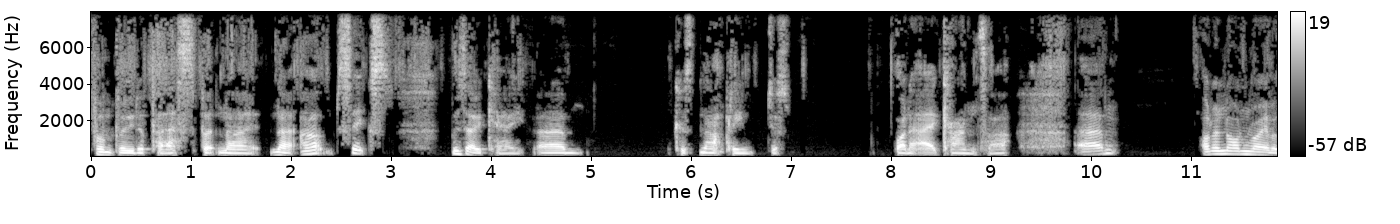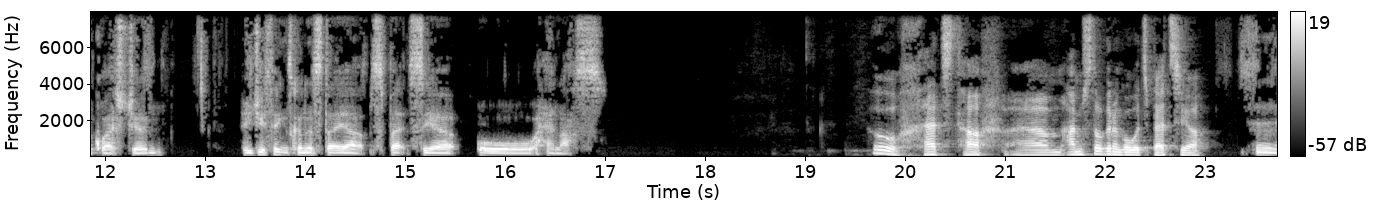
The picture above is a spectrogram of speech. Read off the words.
from Budapest, but no, no, uh, six was okay. Because um, Napoli just it at canter. Um, on a non-Roma question, who do you think is going to stay up, Spezia or Hellas? Oh, that's tough. Um, I'm still going to go with Spezia. Hmm.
